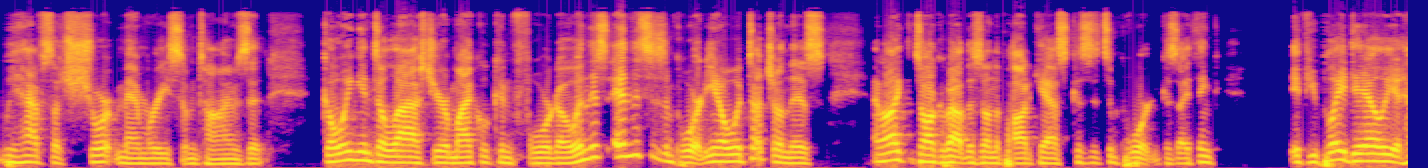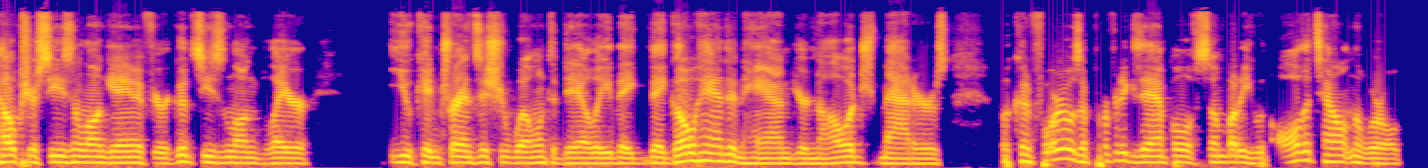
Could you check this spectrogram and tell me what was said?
we have such short memory sometimes that going into last year, Michael Conforto, and this and this is important. You know, we'll touch on this, and I like to talk about this on the podcast because it's important. Because I think if you play daily, it helps your season long game. If you're a good season long player, you can transition well into daily. They they go hand in hand. Your knowledge matters. But Conforto is a perfect example of somebody with all the talent in the world,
